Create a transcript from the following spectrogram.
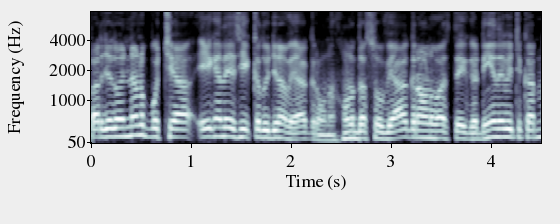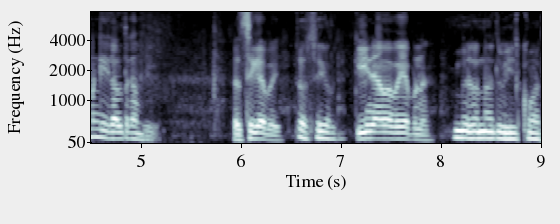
ਪਰ ਜਦੋਂ ਇਹਨਾਂ ਨੂੰ ਪੁੱਛਿਆ ਇਹ ਕਹਿੰਦੇ ਅਸੀਂ ਇੱਕ ਦੂਜੇ ਨਾਲ ਵਿਆਹ ਕਰਾਉਣਾ। ਹੁਣ ਦੱਸੋ ਵਿਆਹ ਕਰਾਉਣ ਵਾਸਤੇ ਗੱਡੀਆਂ ਦੇ ਵਿੱਚ ਕਰਨਗੇ ਗਲਤ ਕੰਮ? ਸਤਿ ਸ਼੍ਰੀ ਅਕਾਲ ਬਈ। ਸਤਿ ਸ਼੍ਰੀ ਅਕਾਲ। ਕੀ ਨਾਮ ਹੈ ਬਈ ਆਪਣਾ? ਮੇਰਾ ਨਾਮ ਲਵੀਰ ਕੁਮਾਰ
